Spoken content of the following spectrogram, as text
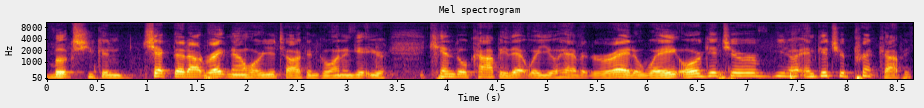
Books. You can check that out right now while you're talking. Go on and get your Kindle copy. That way you'll have it right away, or get your you know and get your print copy,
